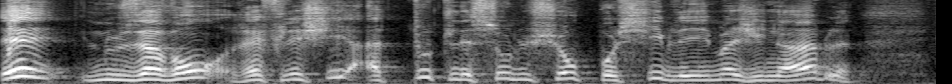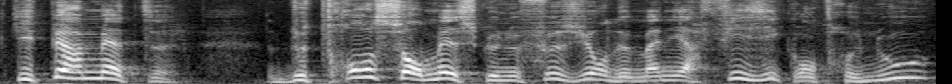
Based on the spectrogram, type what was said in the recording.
Et nous avons réfléchi à toutes les solutions possibles et imaginables qui permettent de transformer ce que nous faisions de manière physique entre nous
